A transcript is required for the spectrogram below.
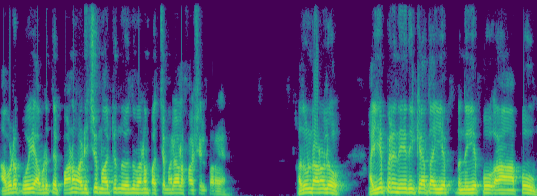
അവിടെ പോയി അവിടുത്തെ പണം അടിച്ചു മാറ്റുന്നു എന്ന് വേണം പച്ച മലയാള ഭാഷയിൽ പറയാൻ. അതുകൊണ്ടാണല്ലോ അയ്യപ്പന് നീതിക്കാത്ത അയ്യപ്പ നെയ്യപ്പോ ആ അപ്പവും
